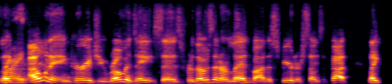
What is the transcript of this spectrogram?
Like, right. I want to encourage you. Romans 8 says, For those that are led by the Spirit are sons of God. Like,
